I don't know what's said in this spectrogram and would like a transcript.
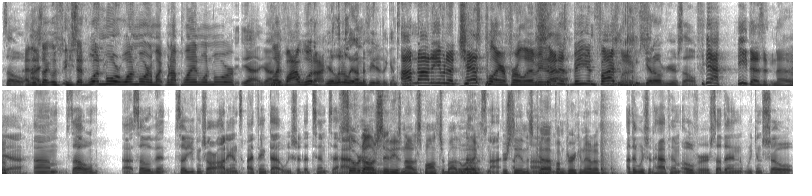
So And I- he's like, "Listen," he said, "One more, one more." And I'm like, "We're not playing one more." "Yeah, you're I'm like, why would I? you're literally undefeated against him. I'm not even a chess player for a living, and I Yeah. just beat you in five moves. Get over yourself." yeah, he doesn't know. Yeah. Um. So, uh, so then, so you can show our audience. I think that we should attempt to have Silver Dollar City is not a sponsor, by the No, way. it's not. If you're seeing this cup I'm drinking out of. I think we should have him over so then we can show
